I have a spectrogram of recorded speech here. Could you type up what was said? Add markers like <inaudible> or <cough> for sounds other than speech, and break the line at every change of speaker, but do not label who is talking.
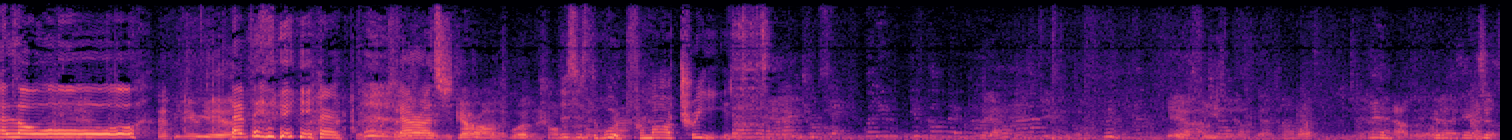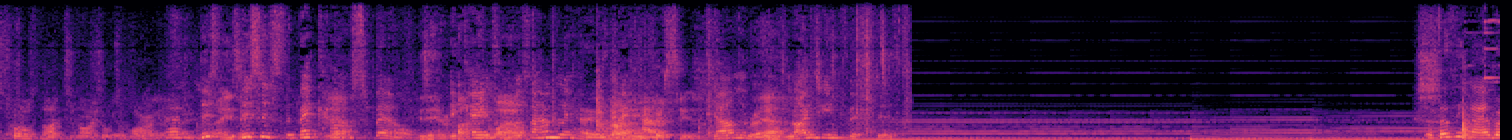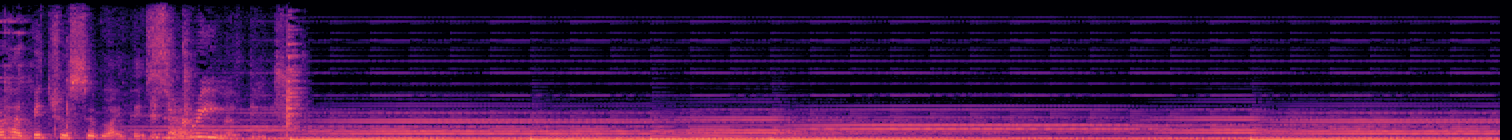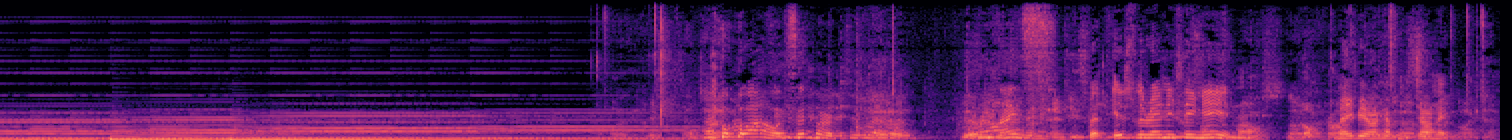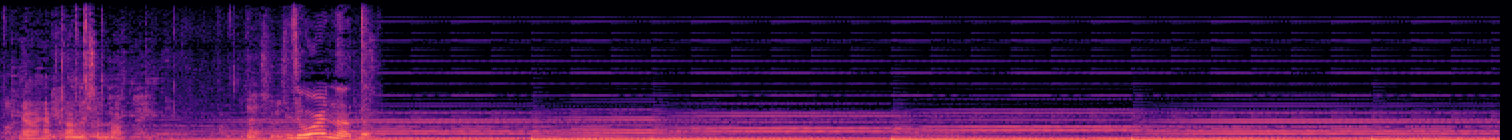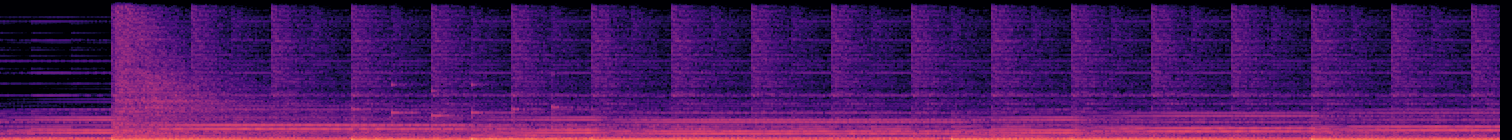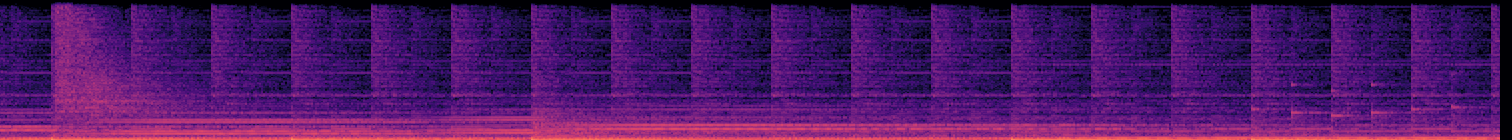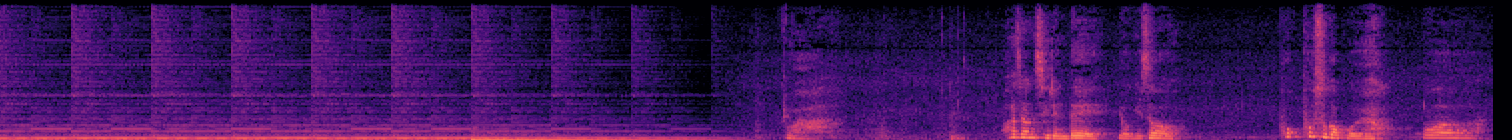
Hello.
Happy New Year.
Happy New Year. <laughs> Garage.
Garage workshop.
This is the wood from our trees.
Yeah, it's easy like that. It's not like- Is it 12th night tonight or tomorrow?
Um, this, this is the Beck House bell.
Is it
It
right?
came from
Wow.
the family home, Beck House,
1950s.
down the road,
Yeah.
1950s.
I don't think I ever had beetroot soup like this.
It's
this.
a oh. cream of beetroot.
Oh, <laughs> wow, super.
Yeah. Very
Nice.
And
But is there anything in?
not
Maybe I haven't done it. No, I have done it enough.
That's who
It's walnut. 와. 화장실인데 여기서 폭포수가 보여요. 와.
